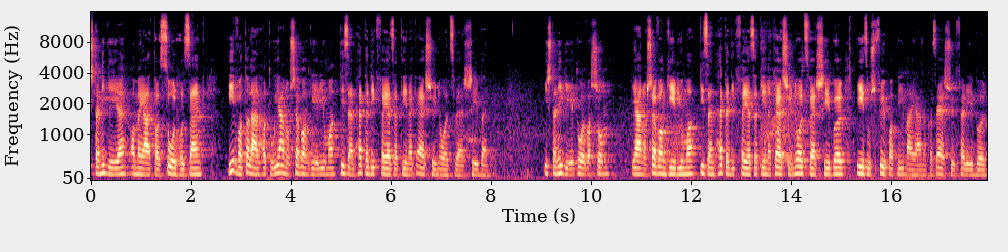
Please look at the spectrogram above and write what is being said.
Isten igéje, amely által szól hozzánk, írva található János evangéliuma 17. fejezetének első nyolc versében. Isten igéjét olvasom János evangéliuma 17. fejezetének első nyolc verséből, Jézus főpapi imájának az első feléből.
